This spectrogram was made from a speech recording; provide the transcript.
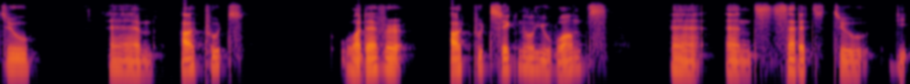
to um, output whatever output signal you want uh, and set it to the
